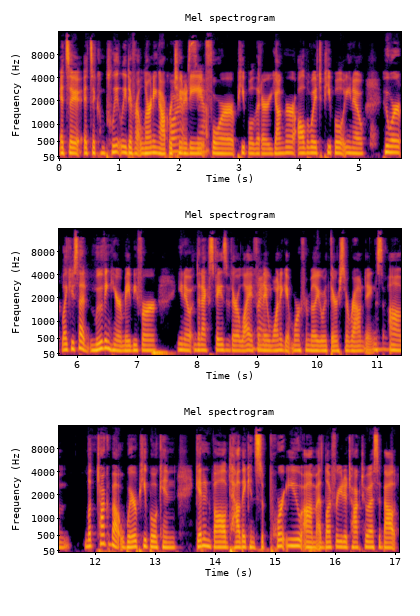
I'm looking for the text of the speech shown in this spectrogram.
it's a it's a completely different learning opportunity course, yeah. for people that are younger, all the way to people, you know, who are, like you said, moving here maybe for, you know, the next phase of their life right. and they want to get more familiar with their surroundings. Mm-hmm. Um, let's talk about where people can get involved, how they can support you. Um, I'd love for you to talk to us about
